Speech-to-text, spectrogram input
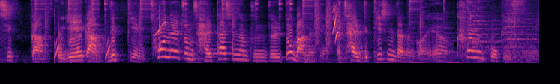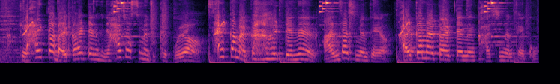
직감, 뭐 예감, 느낌, 손을 좀 잘 타시는 분들도 많으세요. 그러니까 잘 느끼신다는 거예요. 큰 복이 있습니다. 이렇게 할까 말까 할 때는 그냥 하셨으면 좋겠고요. 살까 말까 할 때는 안 사시면 돼요. 갈까 말까 할 때는 가시면 되고.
